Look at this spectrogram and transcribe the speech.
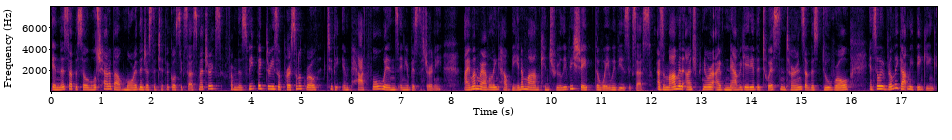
In this episode, we'll chat about more than just the typical success metrics, from the sweet victories of personal growth to the impactful wins in your business journey. I'm unraveling how being a mom can truly reshape the way we view success. As a mom and entrepreneur, I've navigated the twists and turns of this dual role, and so it really got me thinking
